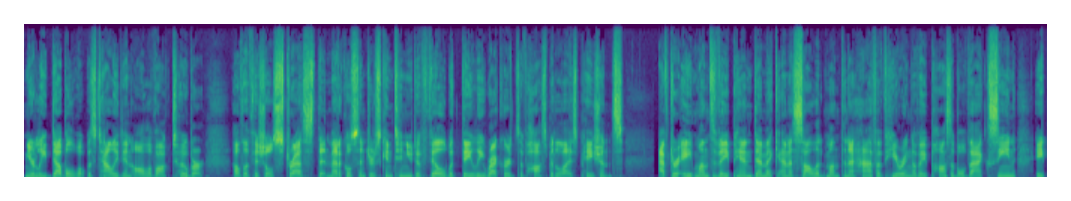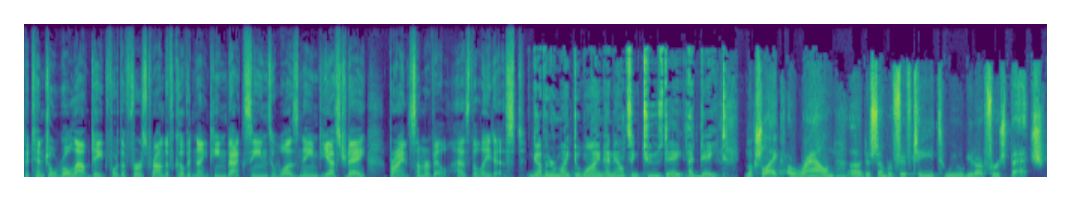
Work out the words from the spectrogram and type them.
nearly double what was tallied in all of October. Health officials stress that medical centers continue to fill with daily records of hospitalized patients. After eight months of a pandemic and a solid month and a half of hearing of a possible vaccine, a potential rollout date for the first round of COVID 19 vaccines was named yesterday. Bryant Somerville has the latest. Governor Mike DeWine announcing Tuesday a date. Looks like around uh, December 15th, we will get our first batch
